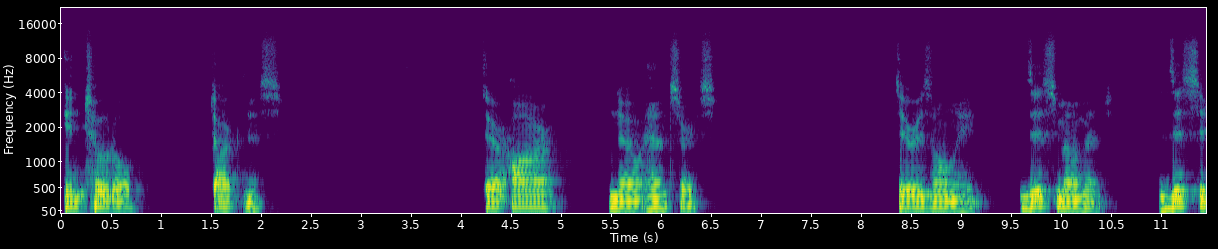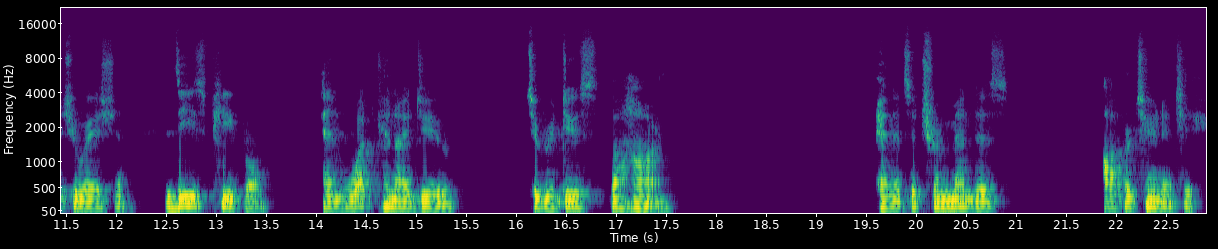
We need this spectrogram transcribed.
in total darkness. There are no answers. There is only this moment, this situation, these people, and what can I do to reduce the harm? And it's a tremendous opportunity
